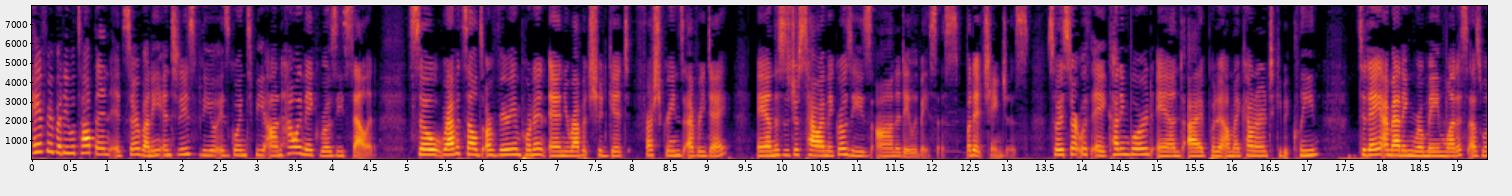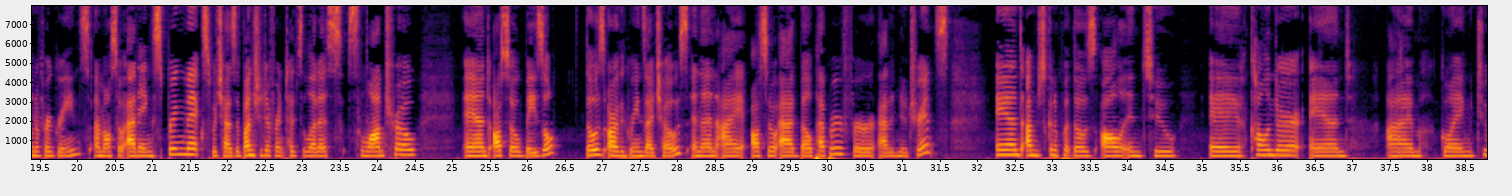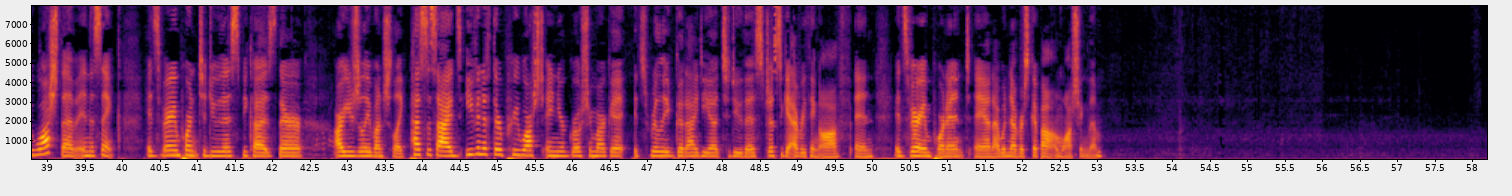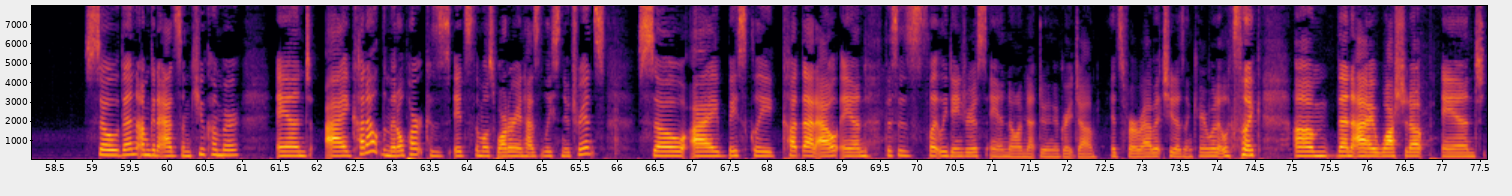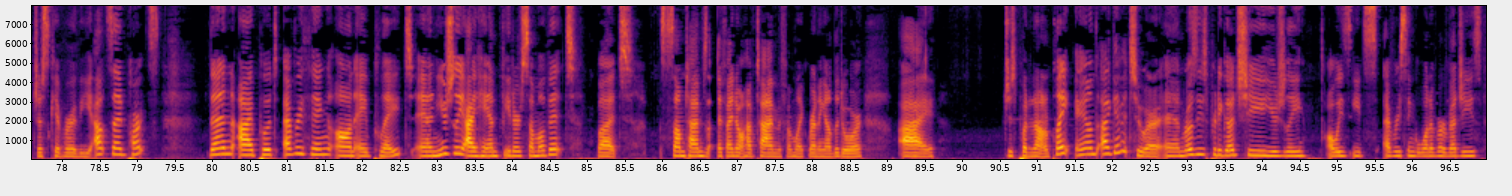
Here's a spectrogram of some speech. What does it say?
Hey everybody, what's hoppin'? It's Sarah Bunny, and today's video is going to be on how I make Rosie's salad. So rabbit salads are very important, and your rabbit should get fresh greens every day. And this is just how I make Rosie's on a daily basis, but it changes. So I start with a cutting board, and I put it on my counter to keep it clean. Today I'm adding romaine lettuce as one of her greens. I'm also adding spring mix, which has a bunch of different types of lettuce, cilantro, and also basil. Those are the greens I chose. And then I also add bell pepper for added nutrients. And I'm just going to put those all into a colander and I'm going to wash them in the sink. It's very important to do this because there are usually a bunch of like pesticides. Even if they're pre-washed in your grocery market, it's really a good idea to do this just to get everything off and it's very important and I would never skip out on washing them. So then I'm going to add some cucumber and I cut out the middle part because it's the most watery and has the least nutrients. So I basically cut that out and this is slightly dangerous and no I'm not doing a great job. It's for a rabbit, she doesn't care what it looks like. Um, then I wash it up and just give her the outside parts. Then I put everything on a plate and usually I hand feed her some of it but sometimes if I don't have time, if I'm like running out the door, I just put it on a plate and I give it to her. And Rosie's pretty good. She usually always eats every single one of her veggies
